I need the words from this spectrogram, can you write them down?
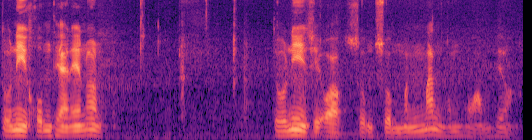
ตัวนี้คมแท้แน่นอน ตัวนี้สิออกสมๆมันๆหอมๆพี่น้อง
